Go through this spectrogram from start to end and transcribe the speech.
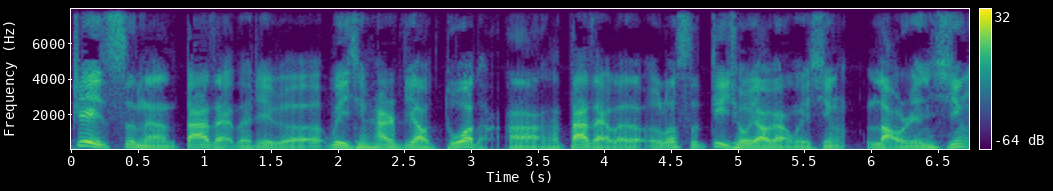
这一次呢，搭载的这个卫星还是比较多的啊，它搭载了俄罗斯地球遥感卫星“老人星”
